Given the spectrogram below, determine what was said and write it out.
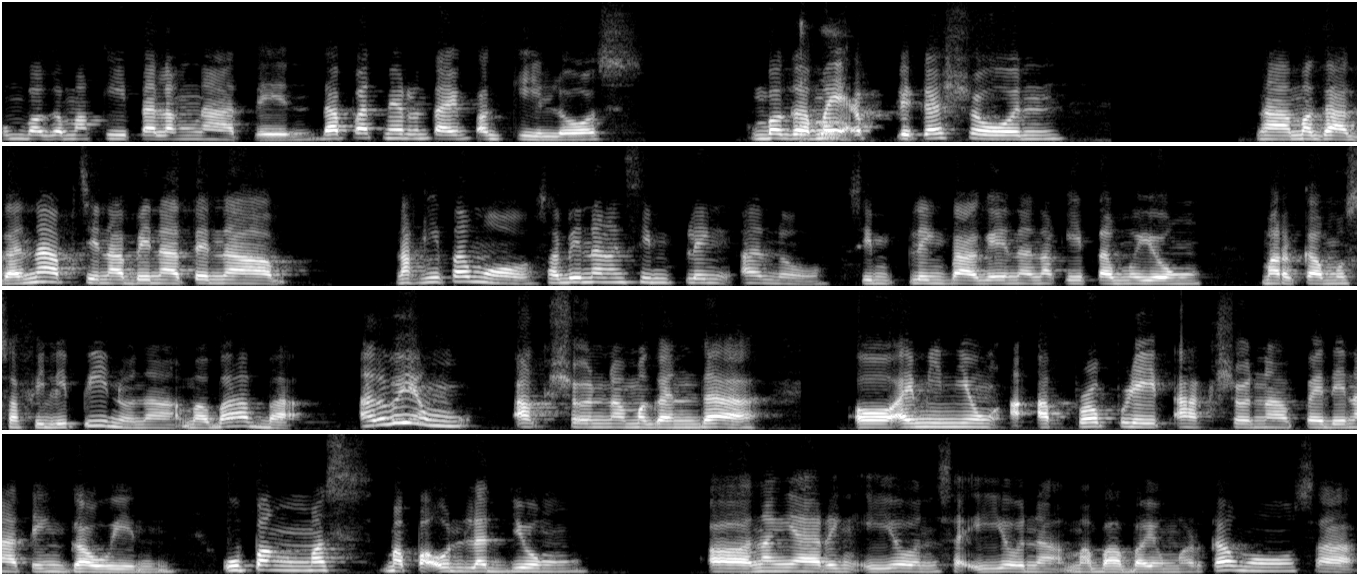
kumbaga makita lang natin. Dapat meron tayong pagkilos. Kumbaga may aplikasyon na magaganap. Sinabi natin na nakita mo, sabi na lang simpleng ano, simpleng bagay na nakita mo yung marka mo sa Filipino na mababa. Ano ba yung action na maganda? O I mean yung appropriate action na pwede nating gawin upang mas mapaunlad yung uh, nangyaring iyon sa iyo na mababa yung marka mo sa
